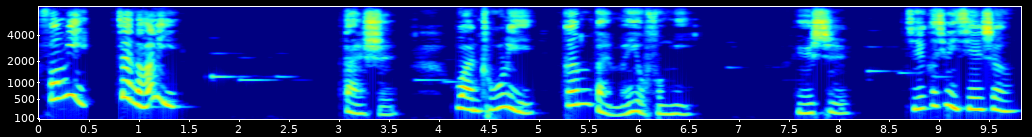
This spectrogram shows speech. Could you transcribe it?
蜂蜜在哪里？但是碗橱里根本没有蜂蜜。于是杰克逊先生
